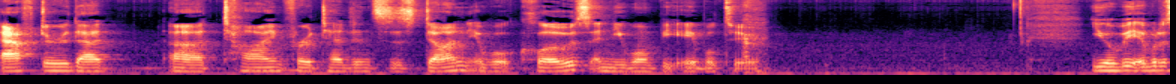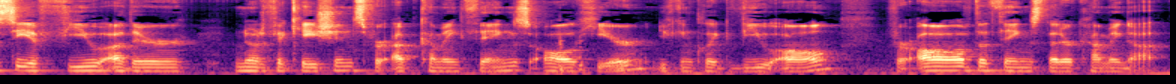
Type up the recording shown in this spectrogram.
after that uh, time for attendance is done, it will close and you won't be able to. You'll be able to see a few other notifications for upcoming things all here. You can click view all for all of the things that are coming up.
